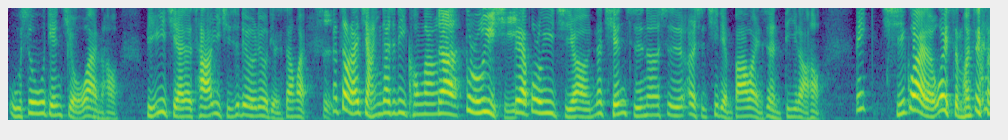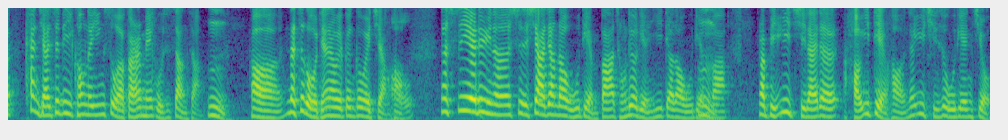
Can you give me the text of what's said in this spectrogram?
五十五点九万哈。比预期来的差，预期是六十六点三万，是。那照来讲应该是利空啊，对啊，不如预期，对啊，不如预期啊。那前值呢是二十七点八万，也是很低了哈。哎，奇怪了，为什么这个看起来是利空的因素啊，反而美股是上涨？嗯，啊，那这个我等下会跟各位讲哈。那失业率呢是下降到五点八，从六点一掉到五点八，那比预期来的好一点哈。那预期是五点九，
